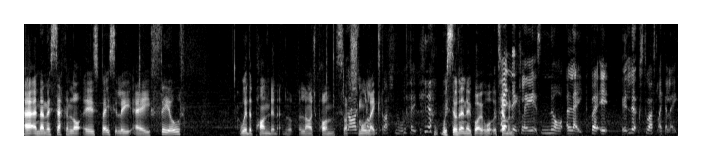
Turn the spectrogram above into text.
Uh, and then the second lot is basically a field with a pond in it, a large pond slash Large small pond lake. Slash small lake. Yeah. We still don't know quite what the term. Technically, it's not a lake, but it it looks to us like a lake.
